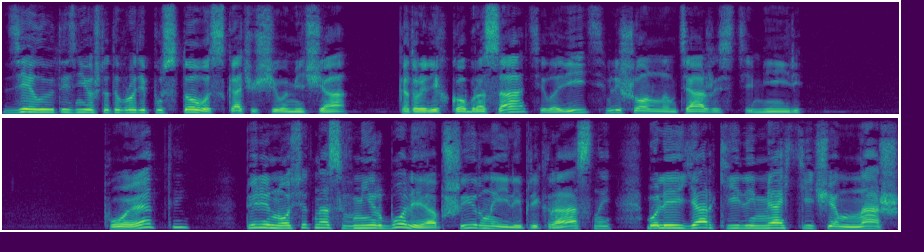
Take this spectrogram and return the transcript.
делают из нее что-то вроде пустого скачущего меча, который легко бросать и ловить в лишенном тяжести мире. Поэты переносят нас в мир более обширный или прекрасный, более яркий или мягкий, чем наш,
